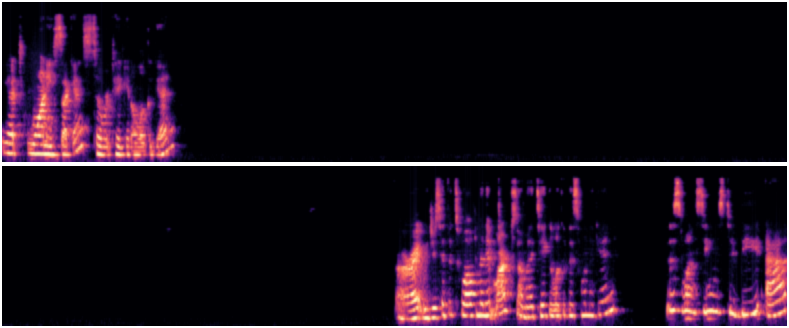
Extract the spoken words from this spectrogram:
We got 20 seconds, so we're taking a look again. All right, we just hit the 12 minute mark, so I'm going to take a look at this one again. This one seems to be at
